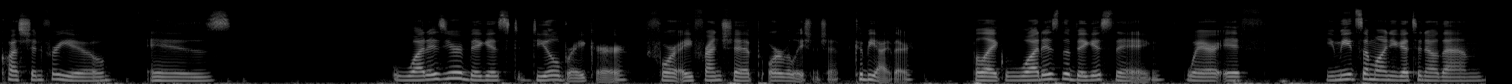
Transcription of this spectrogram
question for you is what is your biggest deal breaker for a friendship or relationship? It could be either. But like what is the biggest thing where if you meet someone, you get to know them,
